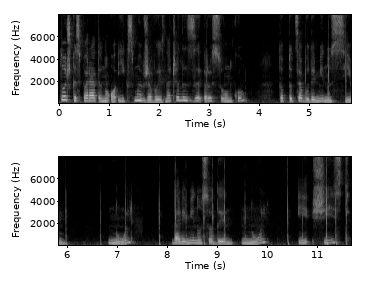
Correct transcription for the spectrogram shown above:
точки з перетину ОХ ми вже визначили з рисунку. Тобто це буде мінус 7, 0, далі мінус 1, 0 і 6,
